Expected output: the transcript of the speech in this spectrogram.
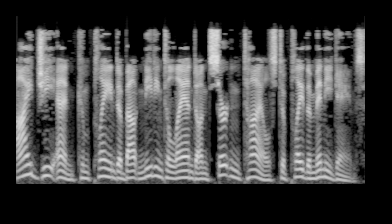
IGN complained about needing to land on certain tiles to play the minigames.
